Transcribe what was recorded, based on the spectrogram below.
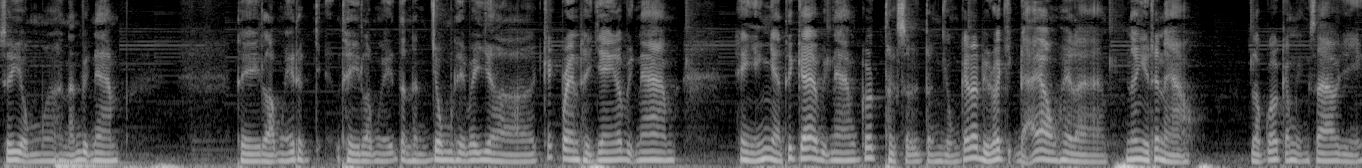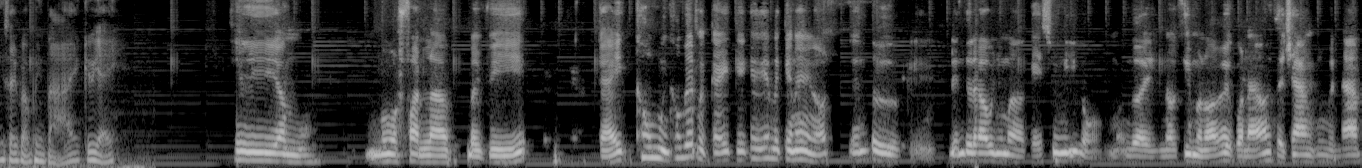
sử dụng ờ, hình ảnh Việt Nam. Thì lộc nghĩ thực thì lộc nghĩ tình hình chung thì bây giờ các brand thời gian ở Việt Nam hay những nhà thiết kế ở Việt Nam có thực sự tận dụng cái đó điều đó triệt để không? Hay là nó như thế nào? Lộc có cảm nhận sao về những sản phẩm hiện tại kiểu vậy? Thì um, một phần là bởi vì cái không mình không biết là cái cái cái cái này nó đến từ đến từ đâu nhưng mà cái suy nghĩ của mọi người nó khi mà nói về quần áo thời trang trong Việt Nam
